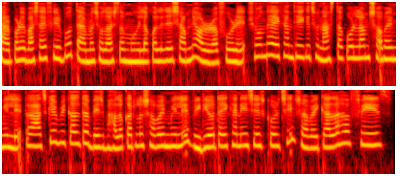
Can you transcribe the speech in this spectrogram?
তারপরে বাসায় ফিরবো, তাই আমরা চলে আসলাম মহিলা কলেজের সামনে অরোরা ফোরে। সন্ধ্যায় এখান থেকে কিছু নাস্তা করলাম সবাই মিলে। তো আজকের বিকালটা বেশ ভালো কাটলো সবাই মিলে, ভিডিওটা এখানেই শেষ করছি। সবাইকে আল্লাহ হাফিজ।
